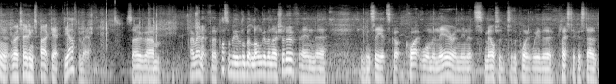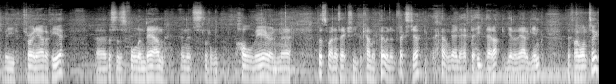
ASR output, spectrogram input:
Rotating spark gap, the aftermath. So um, I ran it for possibly a little bit longer than I should have and uh, you can see it's got quite warm in there and then it's melted to the point where the plastic has started to be thrown out of here. Uh, this has fallen down in its little hole there and uh, this one has actually become a permanent fixture. I'm going to have to heat that up to get it out again if I want to.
